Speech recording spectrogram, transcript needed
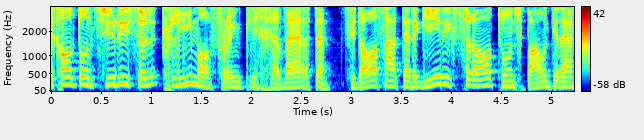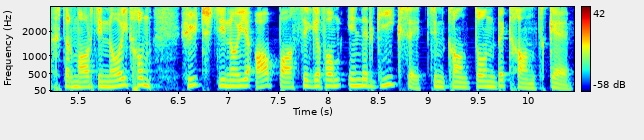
Der Kanton Zürich soll klimafreundlicher werden. Für das hat der Regierungsrat und Baudirektor Martin Neukomm heute die neuen Anpassungen vom Energiegesetz im Kanton bekannt gegeben.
